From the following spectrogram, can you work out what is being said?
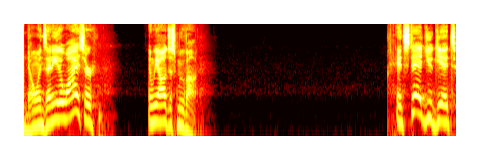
no one's any the wiser and we all just move on. Instead, you get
